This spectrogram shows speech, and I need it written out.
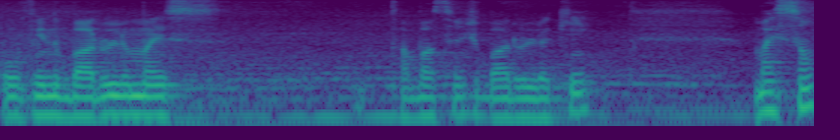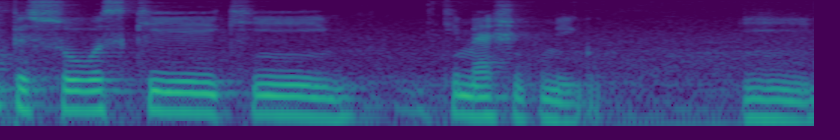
ouvindo barulho, mas tá bastante barulho aqui. Mas são pessoas que, que, que mexem comigo. E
